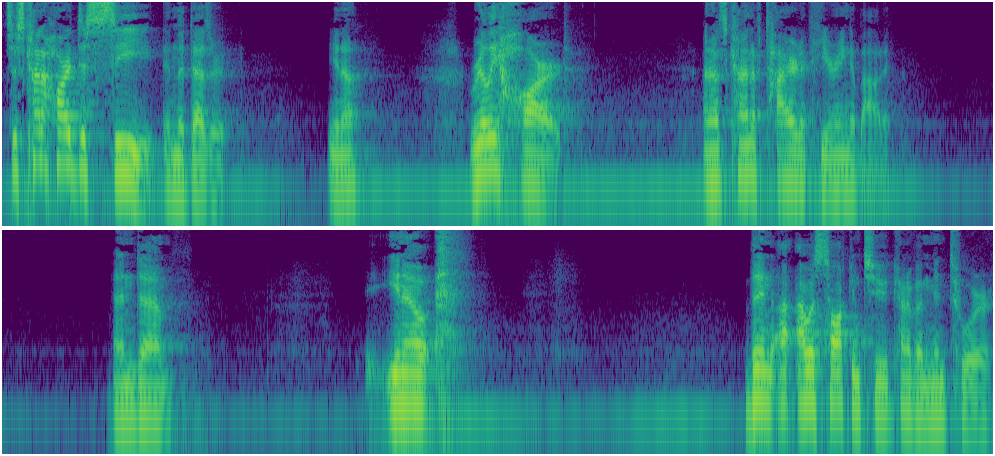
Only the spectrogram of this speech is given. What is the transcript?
It's just kind of hard to see in the desert, you know? Really hard. And I was kind of tired of hearing about it. And, um, you know, then I, I, was talking to kind of a mentor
